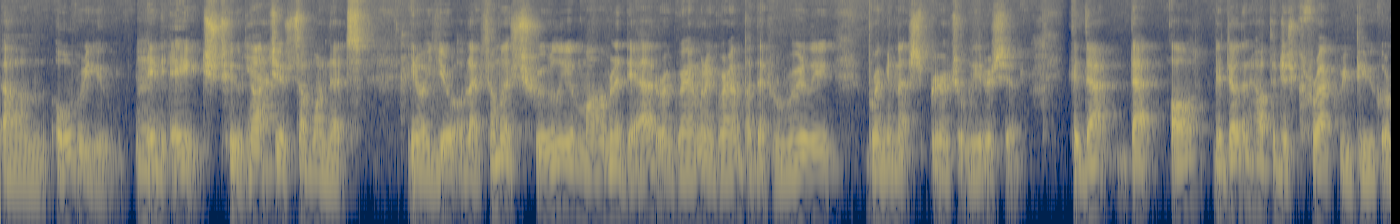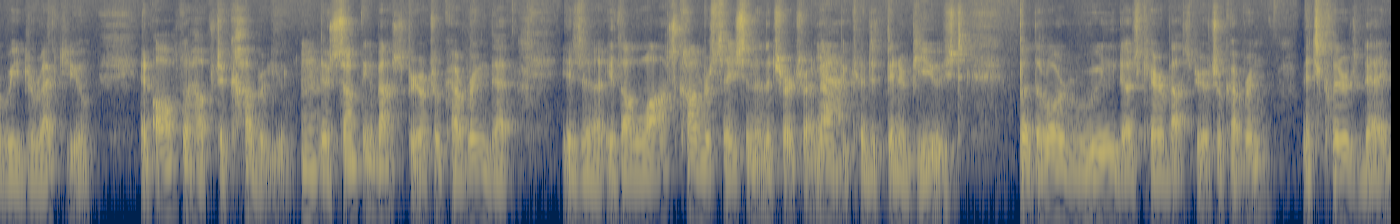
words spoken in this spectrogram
um, over you in age too, Yeah. not just someone that's you know a year old, like someone that's truly a mom and a dad or a grandma and a grandpa that's really bringing that spiritual leadership. Because that that all it doesn't help to just correct, rebuke, or redirect you. It also helps to cover you. Mm-hmm. There's something about spiritual covering that is a is a lost conversation in the church right Yeah. now because it's been abused. But the Lord really does care about spiritual covering. It's clear as day.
